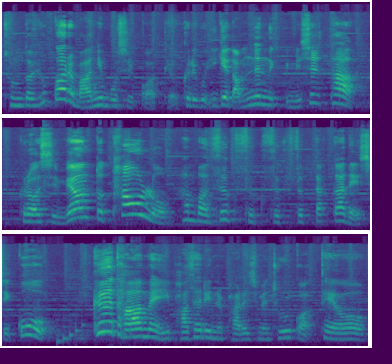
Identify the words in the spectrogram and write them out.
좀 더 효과를 많이 보실 것 같아요. 그리고 이게 남는 느낌이 싫다. 그러시면 또 타올로 한번 슥슥슥슥 닦아내시고 그 다음에 이 바세린을 바르시면 좋을 것 같아요.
